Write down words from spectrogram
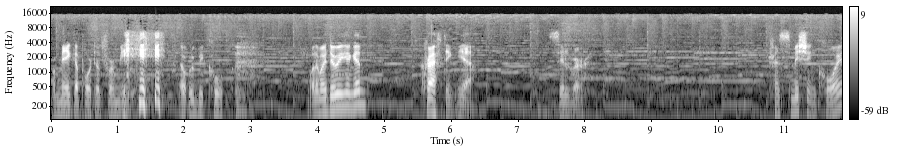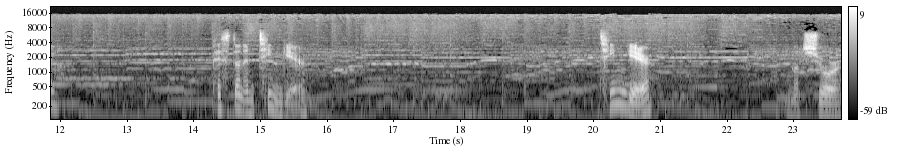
Or make a portal for me. that would be cool. What am I doing again? Crafting, yeah. Silver. Transmission coil. Piston and tin gear. Tin gear. Not sure.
